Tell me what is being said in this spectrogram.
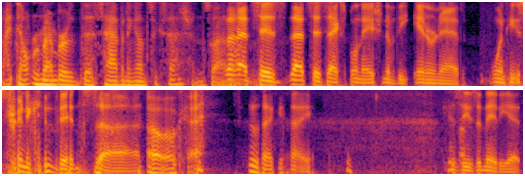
I don't remember this happening on Succession, so I don't. That's his that's his explanation of the internet when he's trying to convince uh, Oh, okay. that guy because he's an idiot.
